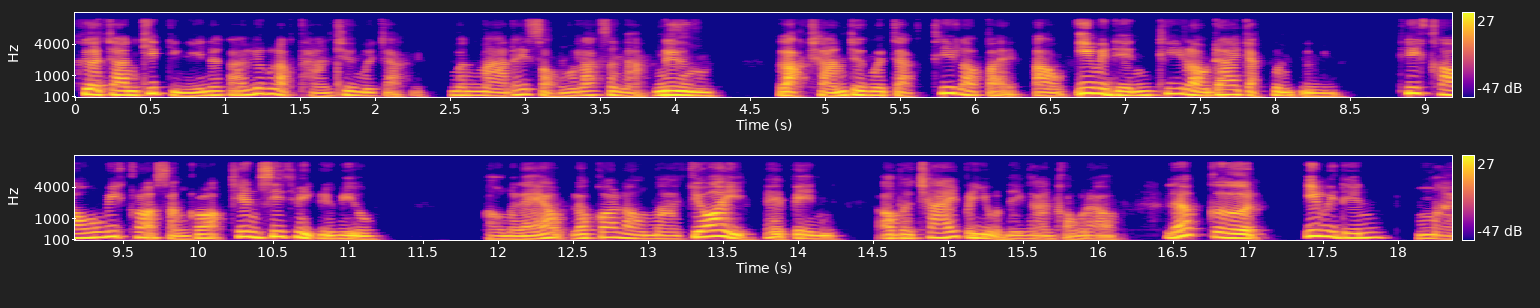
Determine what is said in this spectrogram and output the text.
คืออาจารย์คิดอย่างนี้นะคะ เรื่องหลักฐานเชิงประจักษ์มันมาได้สองลักษณะหนึ่งหลักฐานเชิงประจักษ์ที่เราไปเอา evidence ที่เราได้จากคนอื่น ที่เขาวิเคราะห์สังเคราะห์เช่น systemic review เอามาแล้ว แล้วก็เรามาย่อยให้เป็นเอามาใช้ประโยชน์ในงานของเรา แล้วเกิด evidence ใหม่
